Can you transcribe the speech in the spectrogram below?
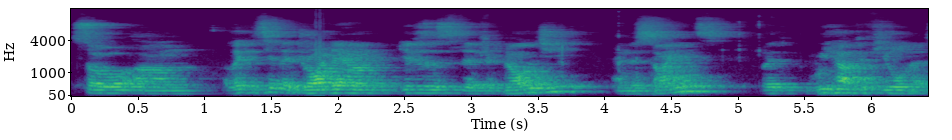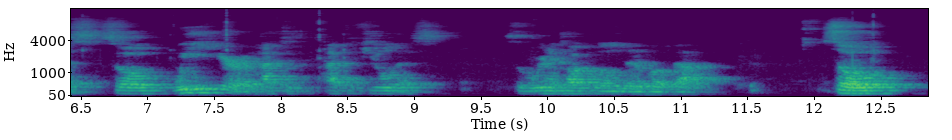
So um, I'd like to say that drawdown gives us the technology and the science, but we have to fuel this. So we here have to, have to fuel this. So we're going to talk a little bit about that. So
